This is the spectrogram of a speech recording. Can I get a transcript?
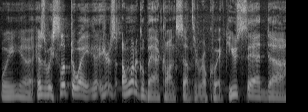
We, uh, as we slipped away, here's I want to go back on something real quick. You said uh,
